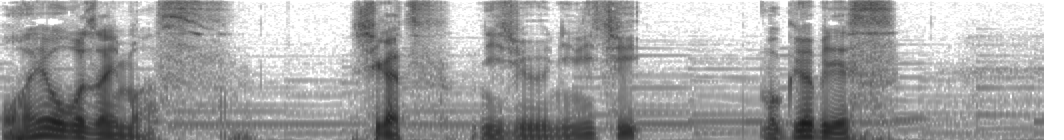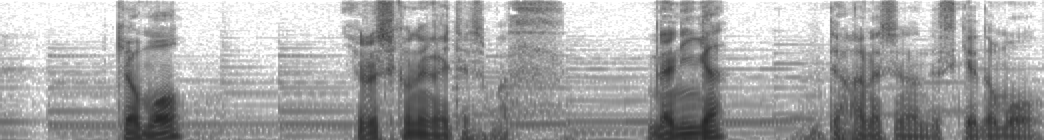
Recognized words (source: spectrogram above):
おはようございます。4月22日、木曜日です。今日もよろしくお願いいたします。何が？って話なんですけども。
